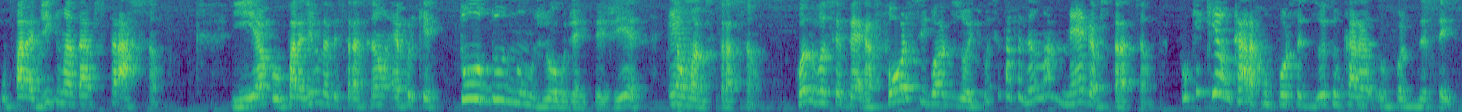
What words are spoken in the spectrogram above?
o paradigma da abstração. E é, o paradigma da abstração é porque tudo num jogo de RPG é uma abstração. Quando você pega força igual a 18, você está fazendo uma mega abstração. O que, que é um cara com força 18 e um cara com força 16?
